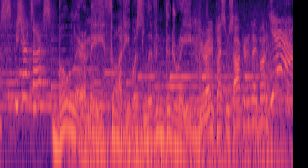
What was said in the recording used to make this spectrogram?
House. You sure it's ours? Bo Laramie thought he was living the dream. You ready to play some soccer today, buddy? Yeah!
